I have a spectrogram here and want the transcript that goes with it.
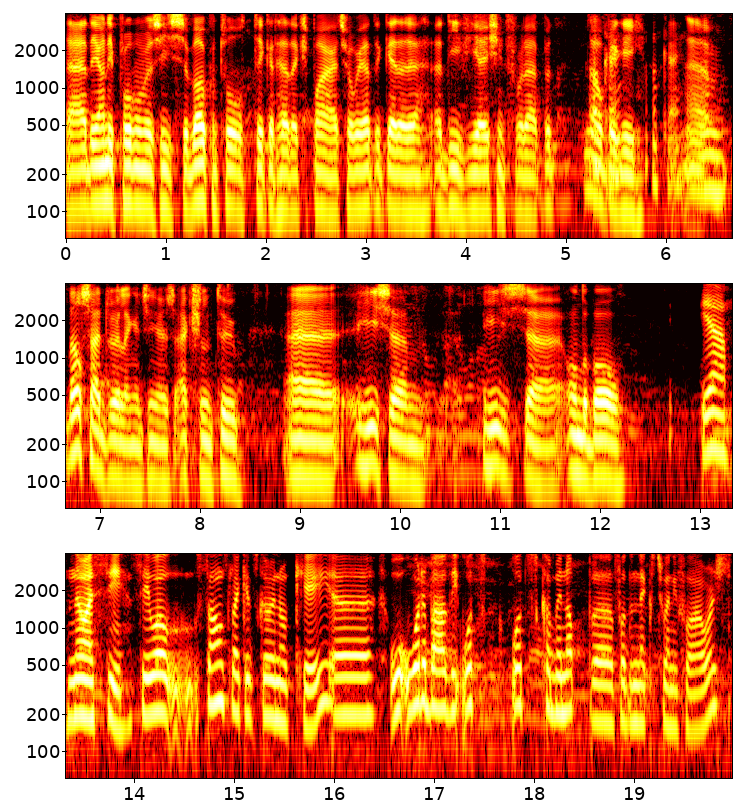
uh, the only problem is his well control ticket had expired, so we had to get a, a deviation for that. But no Okay, biggie. okay. Um, Wellsite drilling engineer is excellent too. Uh, he's um, he's uh, on the ball. Yeah, no, I see. See, well, sounds like it's going okay. Uh, what about the what's what's coming up uh, for the next 24 hours?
